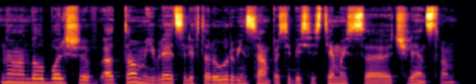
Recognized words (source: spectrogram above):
Но он был больше о том, является ли второй уровень сам по себе системой с э, членством.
